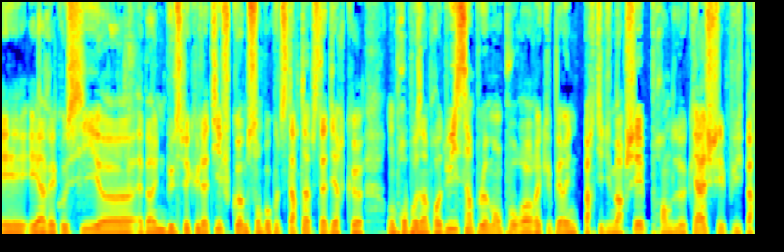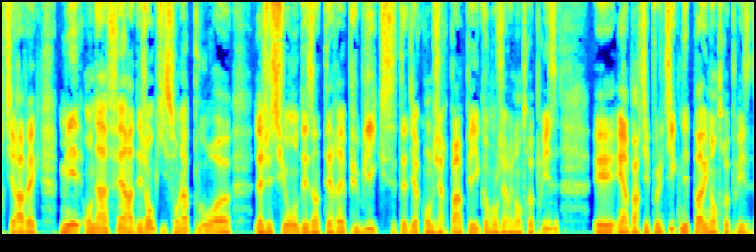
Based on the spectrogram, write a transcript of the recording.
et, avec aussi euh, eh ben une bulle spéculative comme sont beaucoup de startups, c'est-à-dire que on propose un produit simplement pour récupérer une partie du marché, prendre le cash et puis partir avec. Mais on a affaire à des gens qui sont là pour la gestion des intérêts publics, c'est-à-dire qu'on ne gère pas un pays comme on gère une entreprise et un parti politique n'est pas une entreprise.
